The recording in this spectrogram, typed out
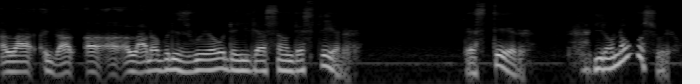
a lot a, a, a lot of it is real. Then you got some that's theater. That's theater. You don't know what's real.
